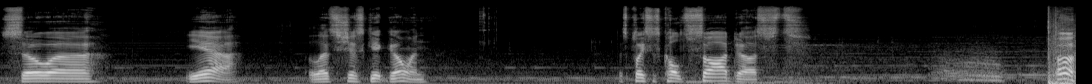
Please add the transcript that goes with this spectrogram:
So uh, yeah, let's just get going. This place is called Sawdust. Oh!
